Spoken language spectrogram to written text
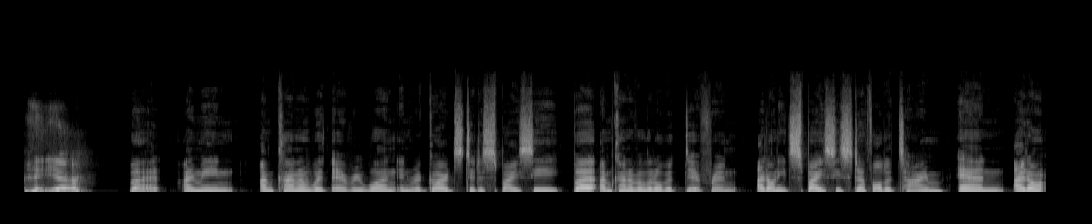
yeah. But I mean, I'm kind of with everyone in regards to the spicy, but I'm kind of a little bit different. I don't eat spicy stuff all the time, and I don't.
